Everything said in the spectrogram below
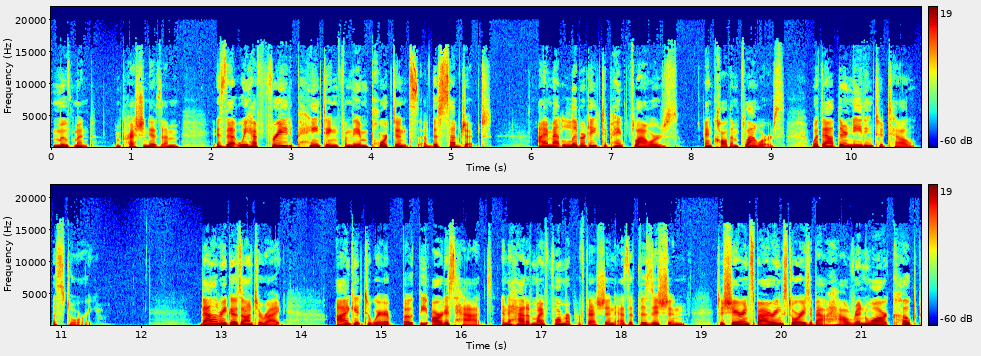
movement, Impressionism, is that we have freed painting from the importance of the subject. I am at liberty to paint flowers and call them flowers without their needing to tell a story. Valerie goes on to write I get to wear both the artist hat and the hat of my former profession as a physician to share inspiring stories about how Renoir coped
